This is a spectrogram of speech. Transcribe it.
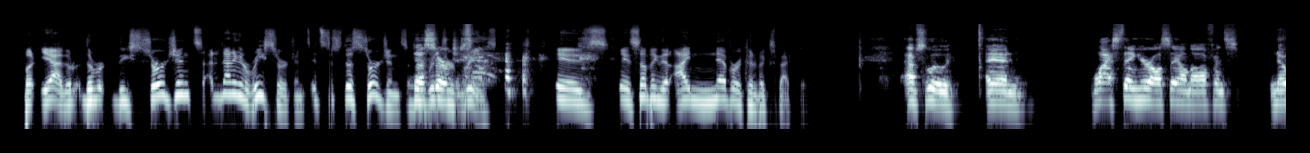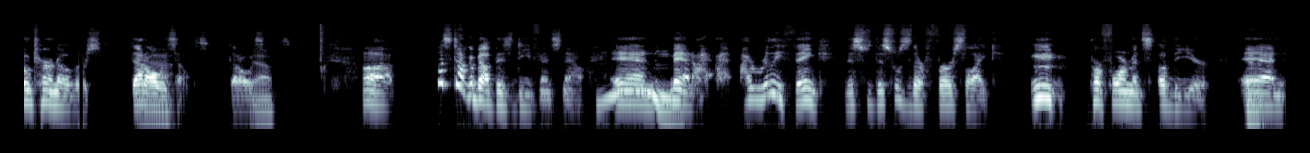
But yeah, the, the the surgence, not even a resurgence, it's just the surgence The of Richard. Reese is is something that I never could have expected. Absolutely. And last thing here I'll say on the offense, no turnovers. That Yeah. always helps. That always Yeah. helps. Uh, let's talk about this defense now. And Mm. man, I, I- really think this this was their first like mm, performance of the year. Yeah. And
